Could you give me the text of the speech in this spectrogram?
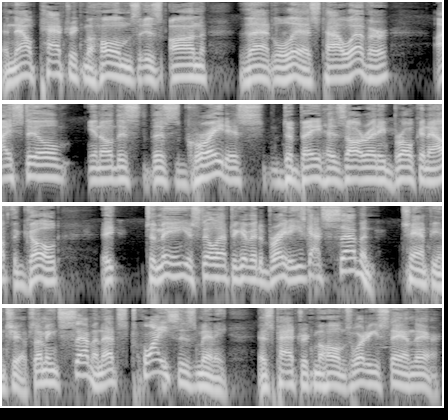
And now Patrick Mahomes is on that list. However, I still, you know, this, this greatest debate has already broken out. The GOAT. It, to me, you still have to give it to Brady. He's got seven championships. I mean, seven. That's twice as many as Patrick Mahomes. Where do you stand there?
